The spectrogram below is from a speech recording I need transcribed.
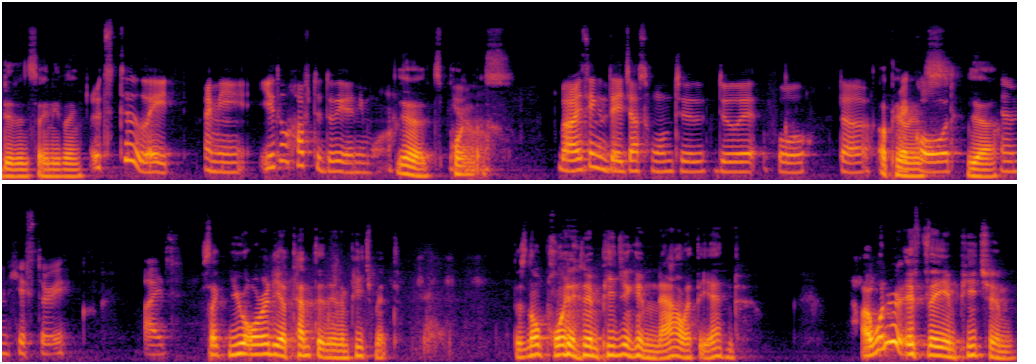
didn't say anything. It's too late. I mean, you don't have to do it anymore. Yeah, it's pointless. But I think they just want to do it for the Appearance. record Yeah. and history It's like you already attempted an impeachment. There's no point in impeaching him now at the end. I wonder if they impeach him.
